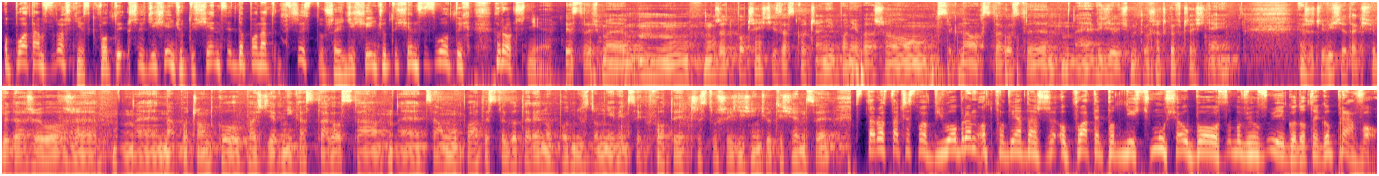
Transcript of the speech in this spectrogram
Opłata wzrośnie z kwoty 60 tysięcy do ponad 360 tysięcy złotych rocznie. Jesteśmy mm, może po części zaskoczeni, ponieważ o sygnałach starosty e, wiedzieliśmy troszeczkę wcześniej. Rzeczywiście tak się wydarzyło, że e, na początku października starosta e, całą opłatę z tego terenu podniósł do mniej więcej kwoty 360 tysięcy. Starosta Czesław Biłobran odpowiada, że opłatę podnieść musiał, bo zobowiązuje go do tego prawo.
